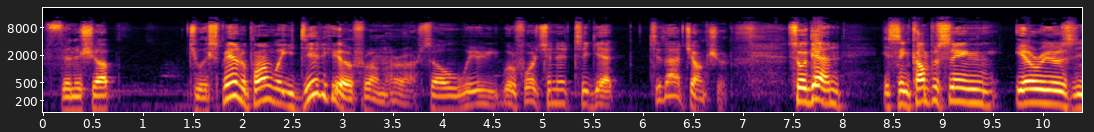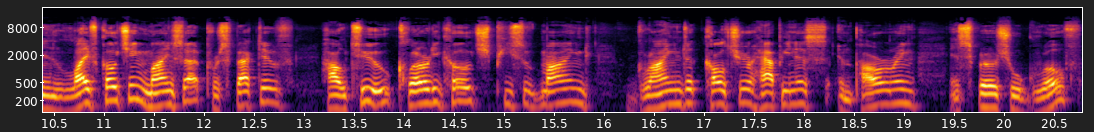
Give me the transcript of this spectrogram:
finish up to expand upon what you did hear from her. So we were fortunate to get to that juncture. So again, it's encompassing areas in life coaching, mindset, perspective, how to, clarity coach, peace of mind, grind culture, happiness, empowering, and spiritual growth.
